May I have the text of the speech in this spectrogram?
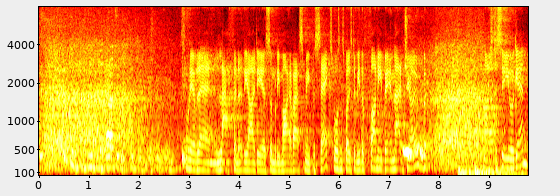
Somebody over there laughing at the idea somebody might have asked me for sex. Wasn't supposed to be the funny bit in that joke, but nice to see you again.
